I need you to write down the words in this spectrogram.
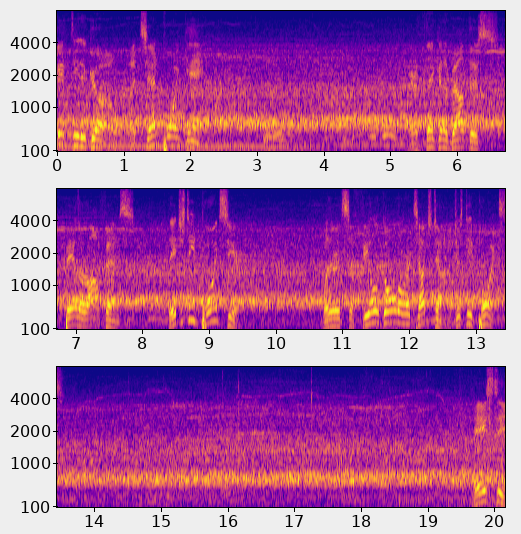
8.50 to go, a 10-point game. They're thinking about this Baylor offense. They just need points here. Whether it's a field goal or a touchdown, you just need points. Hasty.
